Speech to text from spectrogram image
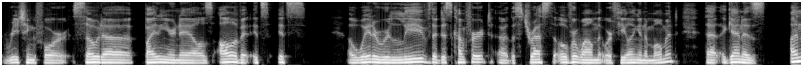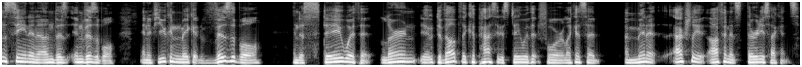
reaching for soda, biting your nails. All of it. It's it's a way to relieve the discomfort, uh, the stress, the overwhelm that we're feeling in a moment. That again is unseen and unvis- invisible. And if you can make it visible and to stay with it, learn, you know, develop the capacity to stay with it for, like I said, a minute. Actually, often it's 30 seconds.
